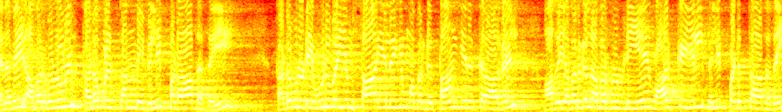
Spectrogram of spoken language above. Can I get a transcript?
எனவே அவர்களுள் கடவுள் தன்மை வெளிப்படாததை கடவுளுடைய உருவையும் சாயலையும் அவர்கள் தாங்கியிருக்கிறார்கள். அதை அவர்கள் அவர்களுடைய வாழ்க்கையில் வெளிப்படுத்தாததை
